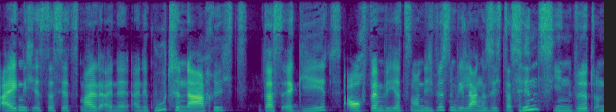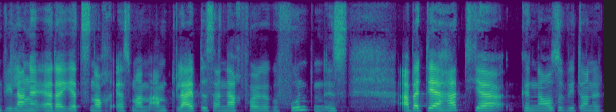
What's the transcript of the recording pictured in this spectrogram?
eigentlich ist das jetzt mal eine, eine gute Nachricht, dass er geht. Auch wenn wir jetzt noch nicht wissen, wie lange sich das hinziehen wird und wie lange er da jetzt noch erstmal im Amt bleibt, bis ein Nachfolger gefunden ist. Aber der hat ja genauso wie Donald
